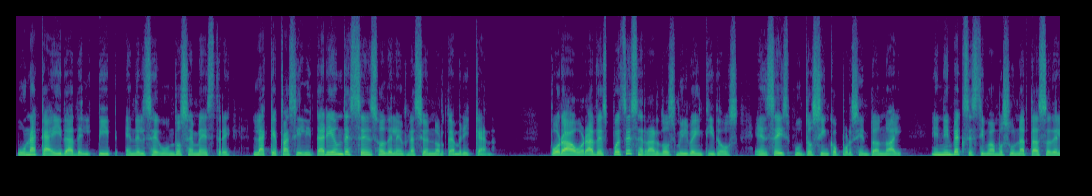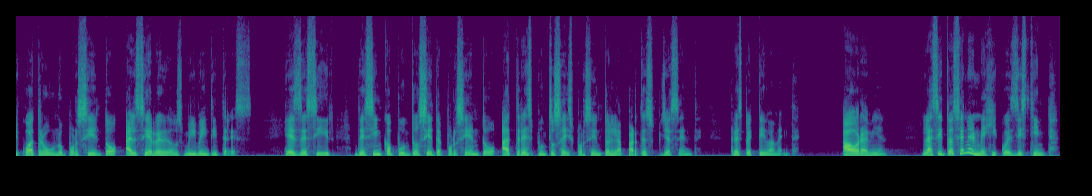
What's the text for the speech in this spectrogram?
una caída del PIB en el segundo semestre la que facilitaría un descenso de la inflación norteamericana. Por ahora, después de cerrar 2022 en 6.5% anual, en INVEX estimamos una tasa del 4.1% al cierre de 2023, es decir, de 5.7% a 3.6% en la parte subyacente, respectivamente. Ahora bien, la situación en México es distinta.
